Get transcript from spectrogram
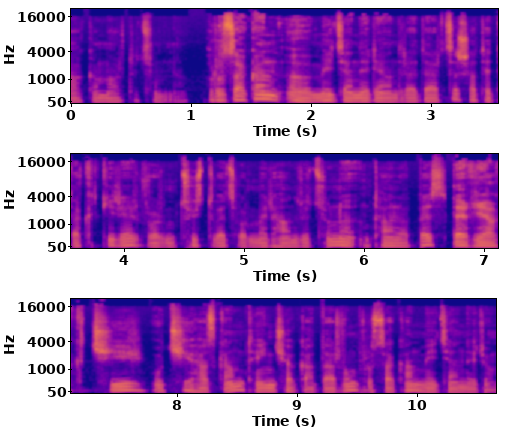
հակամարտությունն է։ Ռուսական մեդիաների անդրադարձը շատ հետաքրքիր էր, որ ցույց տվեց, որ մեր հանրությունը ընդհանրապես տեղյակ չի ու չի հասկանում, թե ինչ է կատարվում ռուսական մեդիաներում։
